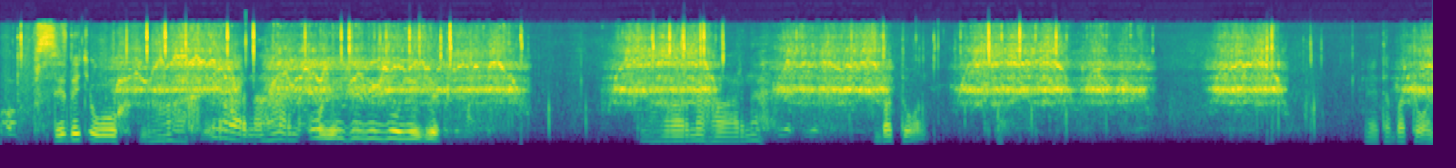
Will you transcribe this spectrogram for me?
Оп, сидить. Ох, ах, гарно, гарно. Ой-ой-ой-ой-ой-ой. Гарно, гарно. Батон. Это батон.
